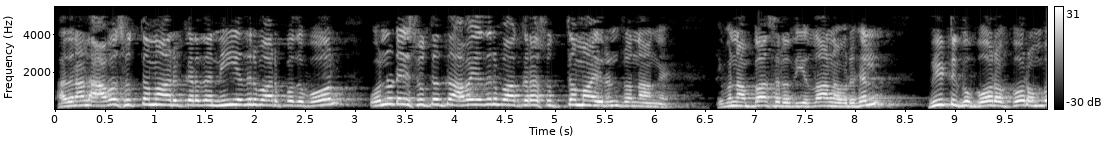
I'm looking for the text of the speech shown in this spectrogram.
அதனால அவ சுத்தமாக இருக்கிறத நீ எதிர்பார்ப்பது போல் உன்னுடைய சுத்தத்தை அவ எதிர்பார்க்கிறா சுத்தமாயிருன்னு சொன்னாங்க. இவன் அப்பாஸ் ரதியுல்லான் அவர்கள் வீட்டுக்கு போகிறப்போ ரொம்ப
